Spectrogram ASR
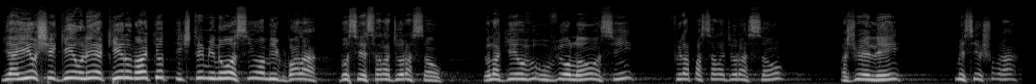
E aí eu cheguei, olhei aquilo, na hora que a gente terminou assim, um amigo, vai lá, você, sala de oração. Eu larguei o, violão assim, fui lá para a sala de oração, ajoelhei, comecei a chorar.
